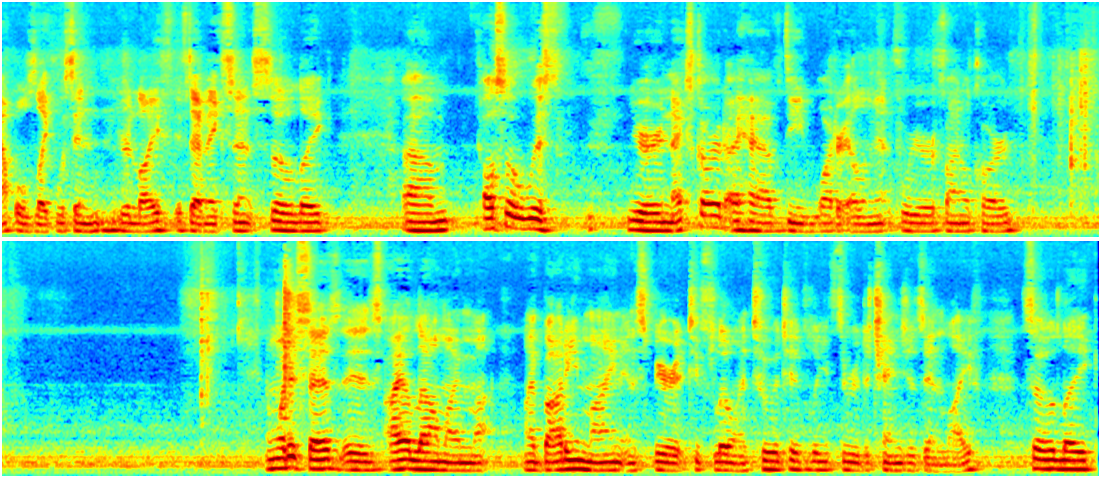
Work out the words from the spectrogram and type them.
apples like within your life if that makes sense. So like um, also with your next card I have the water element for your final card. And what it says is I allow my my body, mind, and spirit to flow intuitively through the changes in life. So, like,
